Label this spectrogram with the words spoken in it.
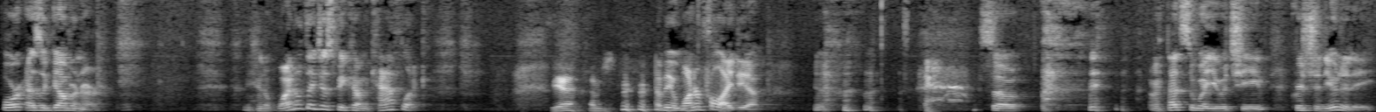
or as a governor. You know, why don't they just become Catholic? Yeah, I'm That'd be a wonderful idea. So, I mean, that's the way you achieve Christian unity.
